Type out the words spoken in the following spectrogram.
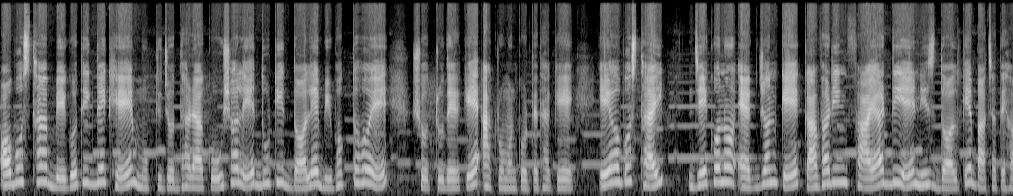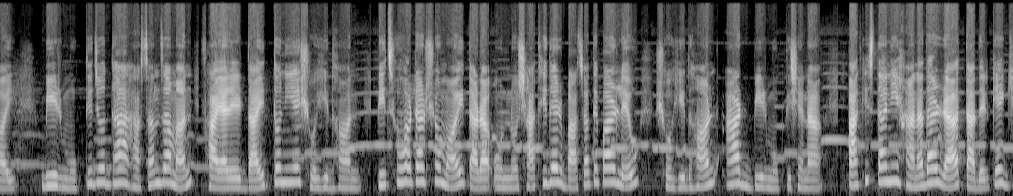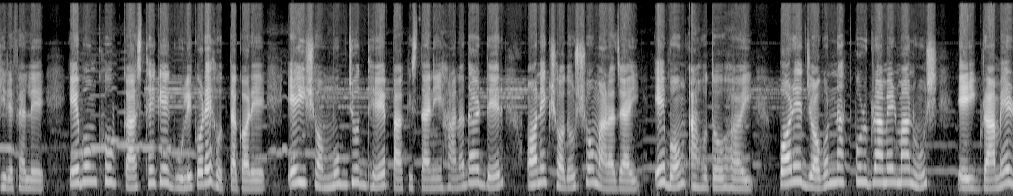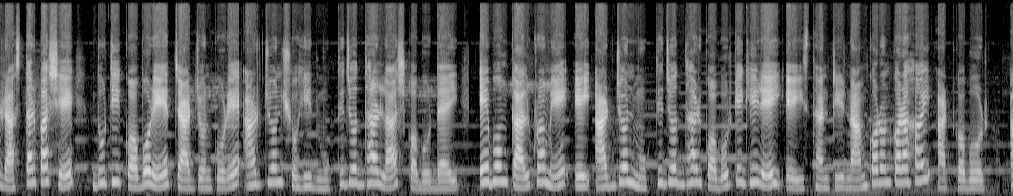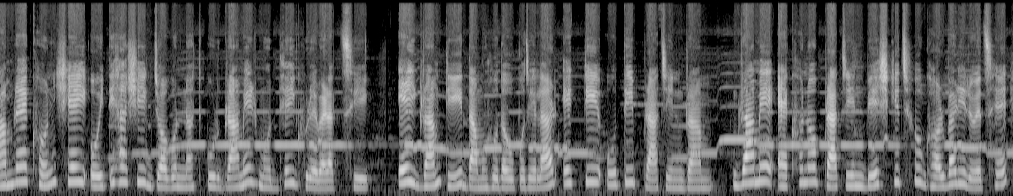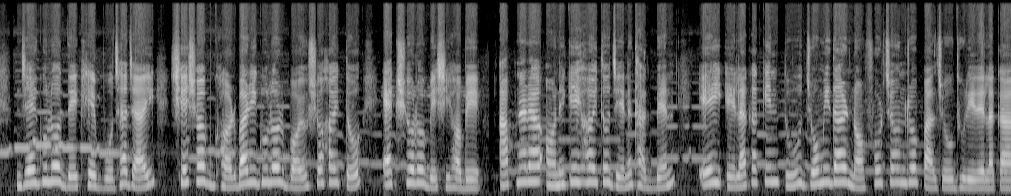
অবস্থা বেগতিক দেখে মুক্তিযোদ্ধারা কৌশলে দুটি দলে বিভক্ত হয়ে শত্রুদেরকে আক্রমণ করতে থাকে। এ অবস্থায় যে কোনো একজনকে কাভারিং ফায়ার দিয়ে নিজ দলকে বাঁচাতে হয়। বীর মুক্তিযোদ্ধা হাসান জামান ফায়ারের দায়িত্ব নিয়ে শহীদ হন। পিছু হটার সময় তারা অন্য সাথীদের বাঁচাতে পারলেও শহীদ হন আট বীর মুক্তিসেনা। পাকিস্তানি হানাদাররা তাদেরকে ঘিরে ফেলে এবং খুব কাছ থেকে গুলি করে হত্যা করে। এই সম্মুখ যুদ্ধে পাকিস্তানি হানাদারদের অনেক সদস্য মারা যায় এবং আহতও হয়। পরে জগন্নাথপুর গ্রামের মানুষ এই গ্রামের রাস্তার পাশে দুটি কবরে চারজন করে আটজন শহীদ মুক্তিযোদ্ধার লাশ কবর দেয় এবং কালক্রমে এই আটজন মুক্তিযোদ্ধার কবরকে ঘিরেই এই স্থানটির নামকরণ করা হয় আটকবর আমরা এখন সেই ঐতিহাসিক জগন্নাথপুর গ্রামের মধ্যেই ঘুরে বেড়াচ্ছি। এই গ্রামটি দামোহদা উপজেলার একটি অতি প্রাচীন গ্রাম। গ্রামে এখনও প্রাচীন বেশ কিছু ঘরবাড়ি রয়েছে, যেগুলো দেখে বোঝা যায় সেসব ঘরবাড়িগুলোর বয়সও হয়তো একশোরও বেশি হবে। আপনারা অনেকেই হয়তো জেনে থাকবেন এই এলাকা কিন্তু জমিদার নফরচন্দ্র পাল চৌধুরীর এলাকা।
